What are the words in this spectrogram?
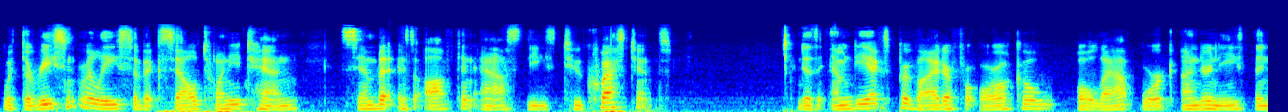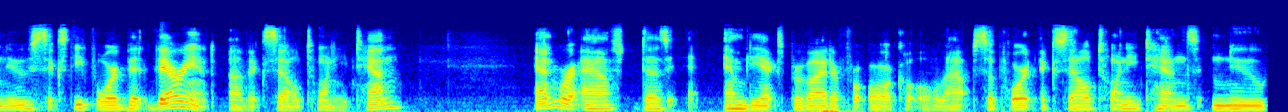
With the recent release of Excel 2010, Simba is often asked these two questions. Does MDX Provider for Oracle OLAP work underneath the new 64-bit variant of Excel 2010? And we're asked, does MDX Provider for Oracle OLAP support Excel 2010's new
